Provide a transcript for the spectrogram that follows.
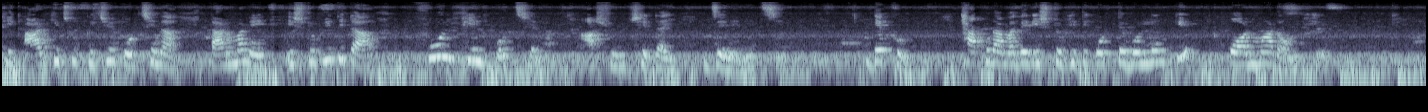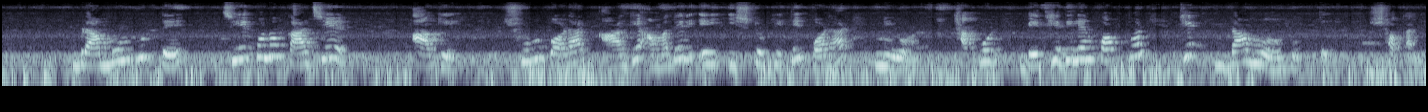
ঠিক আর কিছু কিছুই করছি না, তার মানে ইষ্টভীতিটা ফুলফিল হচ্ছে না। আসুন সেটাই জেনে নিচ্ছি। দেখুন, ঠাকুর আমাদের ইষ্টভীতি করতে বললেন কি? কর্মারম্ভে। ব্রাহ্মণ মুহূর্তে যে কোনো কাজের আগে, শুরু করার আগে আমাদের এই ইষ্টভীতি করার নিয়ম। ঠাকুর বেঁধে দিলেন কখন? ঠিক ব্রাহ্ম মুহূর্তে সকালে।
